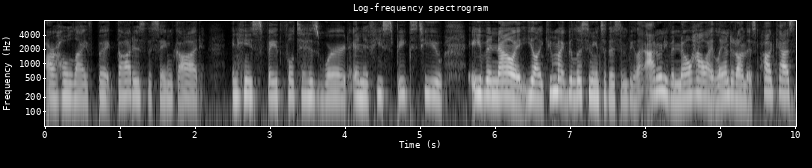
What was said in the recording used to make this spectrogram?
our whole life but god is the same god and he's faithful to his word. And if he speaks to you even now it, you like you might be listening to this and be like i don't even know how i landed on this podcast.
